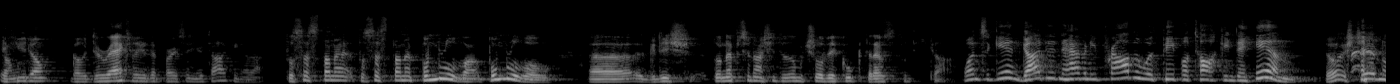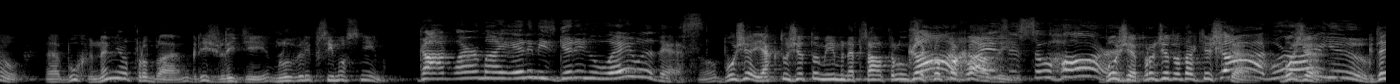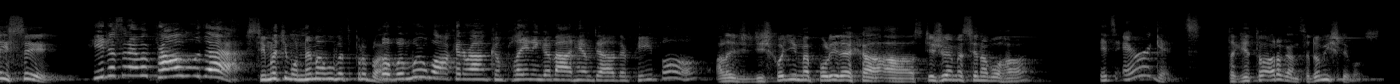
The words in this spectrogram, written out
if you don't go directly to the person you're talking about. To se stane, to se stane pomluva, pomluvou, eh, když to nepřinášíte tomu člověku, kterého se to týká. Once again, God didn't have any problem with people talking to Him. Jo, ještě jednou, eh, Bůh neměl problém, když lidi mluvili přímo s ním. God, why are my enemies getting away with this? No, bože, jak to, že to mým nepřátelům všechno God, why is prochází? this so hard? Bože, proč je to tak těžké? God, where Bože, are you? kde jsi? He doesn't have a problem with that. S tímhletím on nemá vůbec But when we're walking around complaining about Him to other people, Ale když chodíme po lidech a, a stěžujeme si na Boha, it's arrogance. tak je to arogance, domýšlivost.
